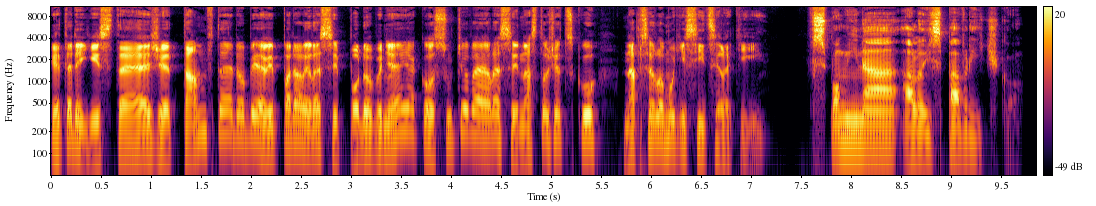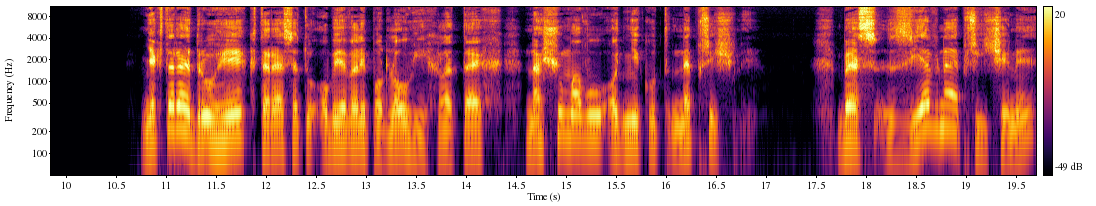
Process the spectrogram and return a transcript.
Je tedy jisté, že tam v té době vypadaly lesy podobně jako suťové lesy na Stožecku na přelomu tisíciletí. Vzpomíná Alois Pavlíčko. Některé druhy, které se tu objevily po dlouhých letech, na Šumavu odnikud nepřišly. Bez zjevné příčiny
